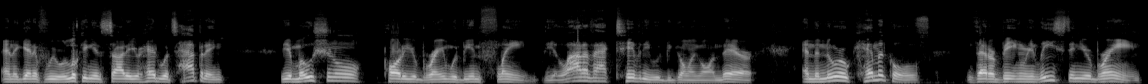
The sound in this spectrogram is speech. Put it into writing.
And again, if we were looking inside of your head, what's happening, the emotional part of your brain would be inflamed. The, a lot of activity would be going on there. And the neurochemicals that are being released in your brain,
